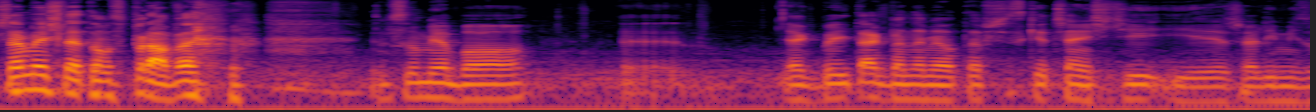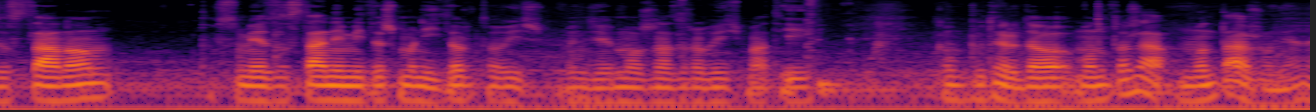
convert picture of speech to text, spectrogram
Przemyślę tą sprawę w sumie, bo y, jakby i tak będę miał te wszystkie części i jeżeli mi zostaną, to w sumie zostanie mi też monitor, to już będzie można zrobić Mati komputer do montaża, montażu, nie?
